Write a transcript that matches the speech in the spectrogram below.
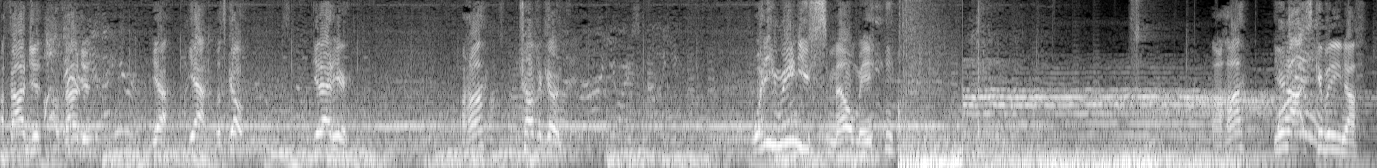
I found you. I found you. Yeah, yeah, let's go. Get out of here. Uh huh. Traffic cone. What do you mean you smell me? uh huh. You're not skibidi enough.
